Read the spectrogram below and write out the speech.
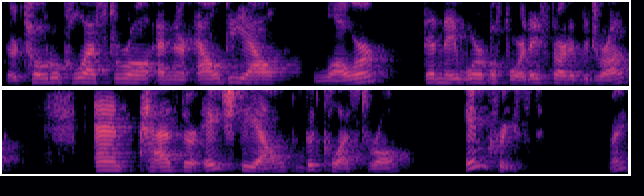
their total cholesterol, and their LDL lower than they were before they started the drug? And has their HDL, the good cholesterol, increased, right?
